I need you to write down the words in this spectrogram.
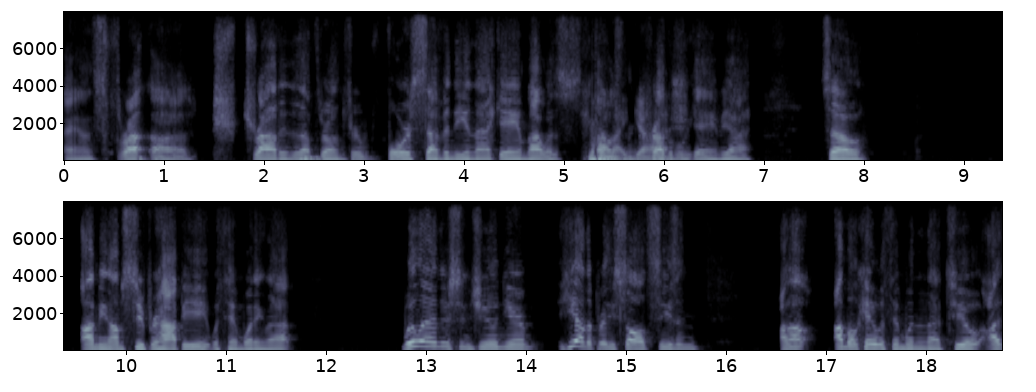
And thro- uh, Stroud ended up throwing for 470 in that game. That was, that Oh was an incredible game. Yeah. So, I mean, I'm super happy with him winning that. Will Anderson Jr., he had a pretty solid season. I'm, I'm okay with him winning that too. I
